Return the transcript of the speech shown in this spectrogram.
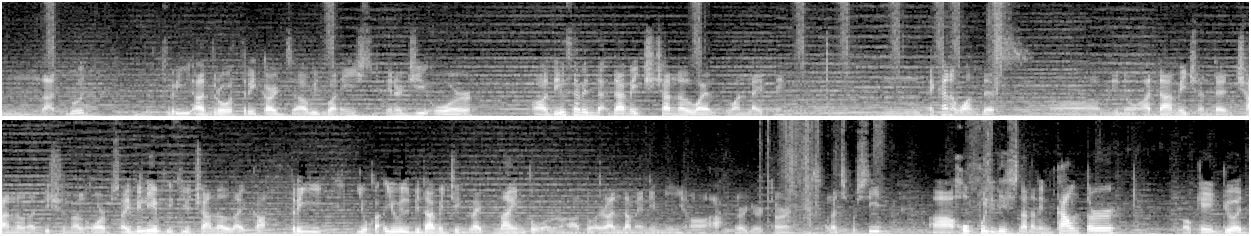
mm, not good. Three uh, draw 3 cards uh, with 1 energy or deal 7 damage channel while 1 lightning. Mm, I kind of want this you know a damage and then channel additional orbs. So I believe if you channel like a three, you you will be damaging like nine to uh, to a random enemy uh, after your turn. So let's proceed. Uh, hopefully this is not an encounter. Okay, good.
